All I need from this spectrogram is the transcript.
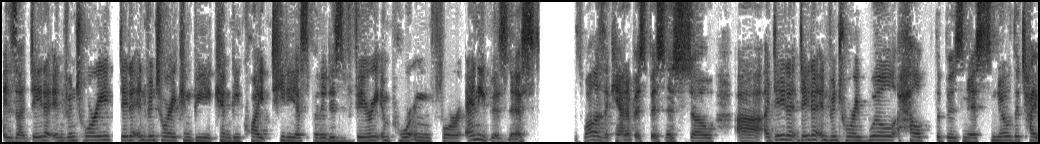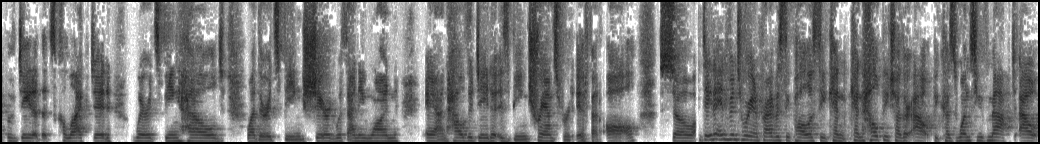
is a data inventory. Data inventory can be can be quite tedious but it is very important for any business as well as a cannabis business. So uh, a data data inventory will help the business know the type of data that's collected, where it's being held, whether it's being shared with anyone, and how the data is being transferred, if at all. So data inventory and privacy policy can can help each other out because once you've mapped out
